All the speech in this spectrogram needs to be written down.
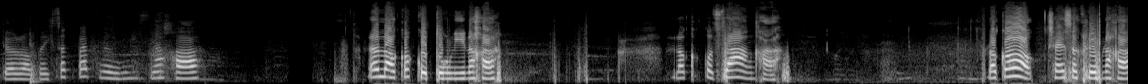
เดี๋ยวเราไปสักแป๊บหนึ่งนะคะ แล้วเราก็กดตรงนี้นะคะ แล้วก็กดสร้างค่ะ แล้วก็ใช้สคริปต์นะคะ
